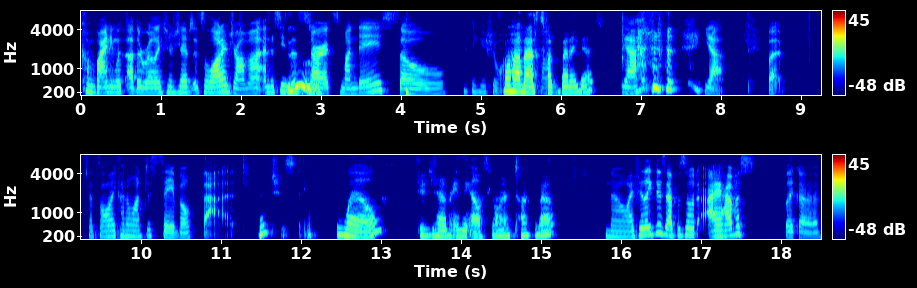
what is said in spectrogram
combining with other relationships. It's a lot of drama. And the season Ooh. starts Monday, so I think you should watch We'll have that to talk about, I guess. Yeah. yeah. But that's all I kind of want to say about that. Interesting. Well, did you have anything else you want to talk about? No, I feel like this episode I have a like a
